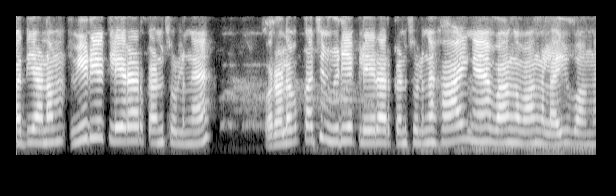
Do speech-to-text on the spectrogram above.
மத்தியானம்? வீடியோ கிளியராக இருக்கான்னு சொல்லுங்கள் ஓரளவுக்காச்சும் வீடியோ கிளியராக இருக்கான்னு சொல்லுங்கள் ஹாய்ங்க வாங்க வாங்க. லைவ் வாங்க.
